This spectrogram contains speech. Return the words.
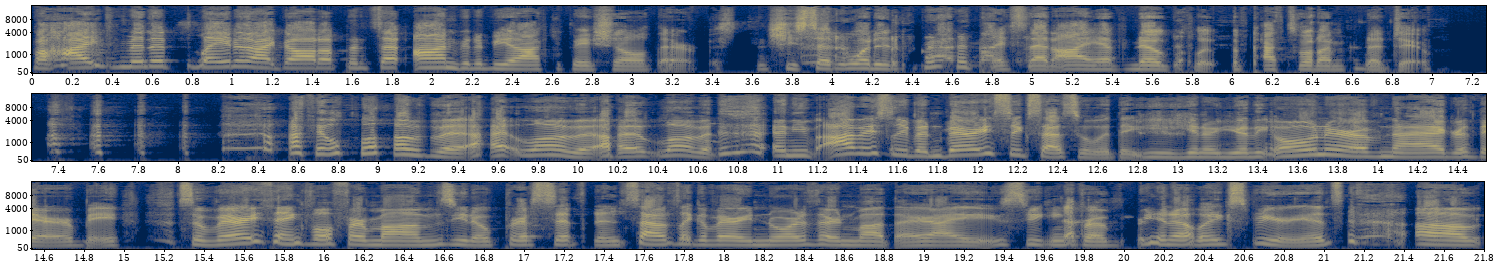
five minutes later, I got up and said, "I'm going to be an occupational therapist." And she said, "What is that?" And I said, "I have no clue, but that's what I'm going to do." I love it. I love it. I love it. And you've obviously been very successful with it. You, you know, you're the owner of Niagara Therapy. So very thankful for mom's, you know, persistence. Sounds like a very northern mother. I speaking from, you know, experience. Um,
